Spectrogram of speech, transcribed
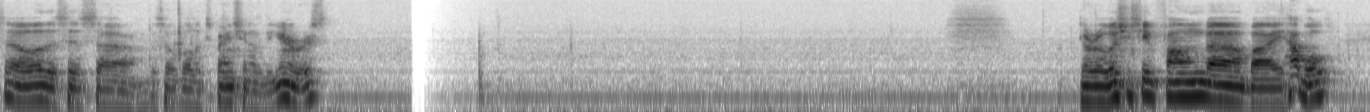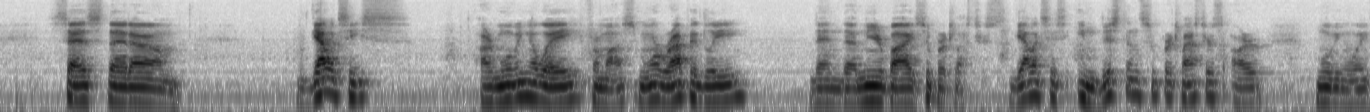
So this is uh, the so-called expansion of the universe. The relationship found uh, by Hubble says that um, galaxies are moving away from us more rapidly than the nearby superclusters. Galaxies in distant superclusters are moving away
